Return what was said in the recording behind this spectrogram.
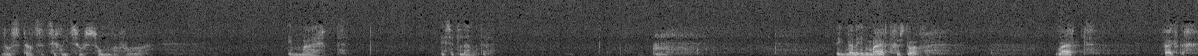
Dan stelt ze het zich niet zo somber voor. In maart is het lente. Ik ben in maart gestorven. Maart 50.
